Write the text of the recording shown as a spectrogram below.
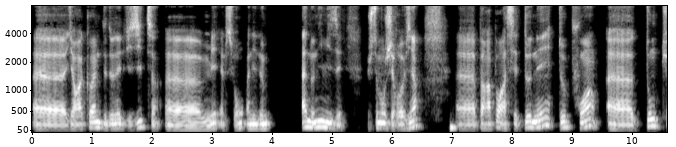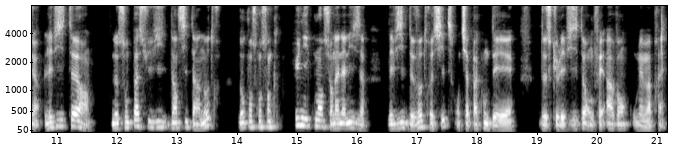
il y aura quand même des données de visite, mais elles seront anonymées anonymisées. Justement, j'y reviens euh, par rapport à ces données. Deux points. Euh, donc, les visiteurs ne sont pas suivis d'un site à un autre. Donc, on se concentre uniquement sur l'analyse des visites de votre site. On ne tient pas compte de ce que les visiteurs ont fait avant ou même après.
